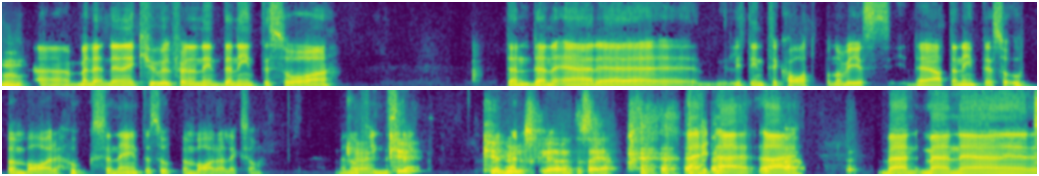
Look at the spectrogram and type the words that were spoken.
Mm. Eh, Men den, den är kul för den är, den är inte så... Den, den är eh, lite intrikat på något vis. Det är att den inte är så uppenbar. Hooksen är inte så uppenbara liksom. Men de finns kul. där. Kul här- skulle jag inte säga. Nej, nej, nej. Men, men eh,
